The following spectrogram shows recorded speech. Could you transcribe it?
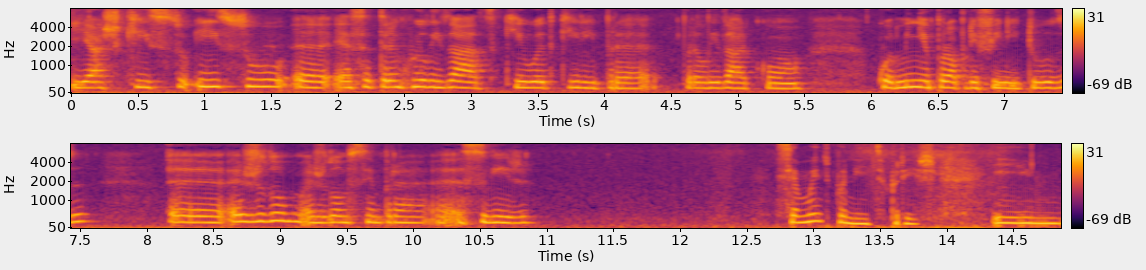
E acho que isso, isso, eh, essa tranquilidade que eu adquiri para, para lidar com com a minha própria finitude, uh, ajudou-me, ajudou-me sempre a, a, seguir. Isso é muito bonito, Pris. E,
